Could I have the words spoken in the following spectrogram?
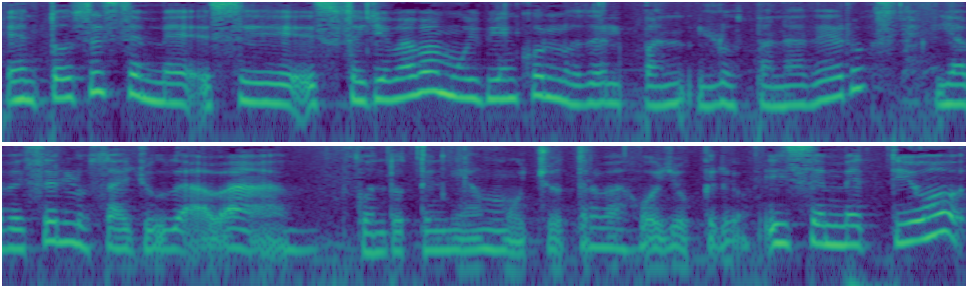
Entonces se, me, se, se llevaba muy bien con los, del pan, los panaderos y a veces los ayudaba cuando tenían mucho trabajo, yo creo. Y se metió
